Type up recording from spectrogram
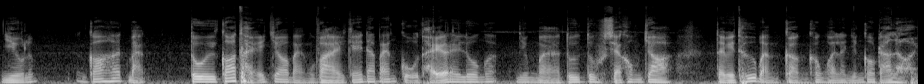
Nhiều lắm. Có hết bạn. Tôi có thể cho bạn vài cái đáp án cụ thể ở đây luôn á. Nhưng mà tôi tôi sẽ không cho. Tại vì thứ bạn cần không phải là những câu trả lời.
